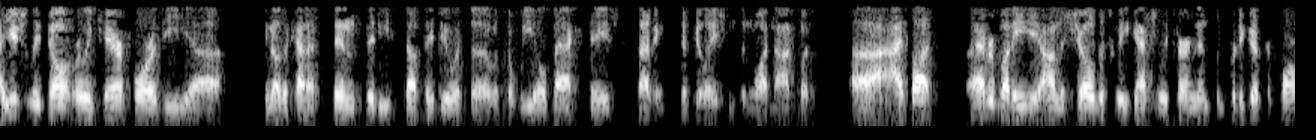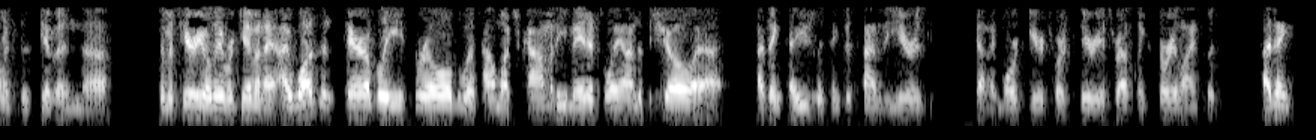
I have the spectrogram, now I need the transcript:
I usually don't really care for the uh, you know the kind of Sin City stuff they do with the with the wheel backstage setting stipulations and whatnot, but uh, I thought everybody on the show this week actually turned in some pretty good performances given uh, the material they were given. I, I wasn't terribly thrilled with how much comedy made its way onto the show. Uh, I think I usually think this time of the year is kind of more geared towards serious wrestling storylines, but I think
